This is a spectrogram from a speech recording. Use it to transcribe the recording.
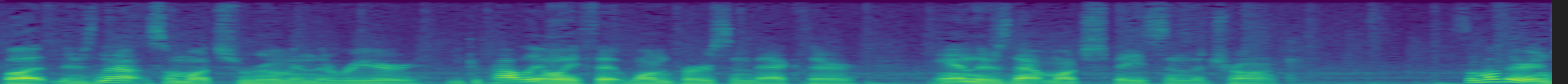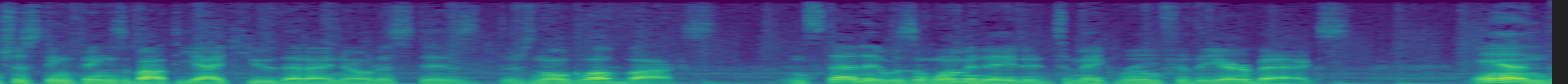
But there's not so much room in the rear. You could probably only fit one person back there, and there's not much space in the trunk. Some other interesting things about the IQ that I noticed is there's no glove box. Instead, it was eliminated to make room for the airbags. And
